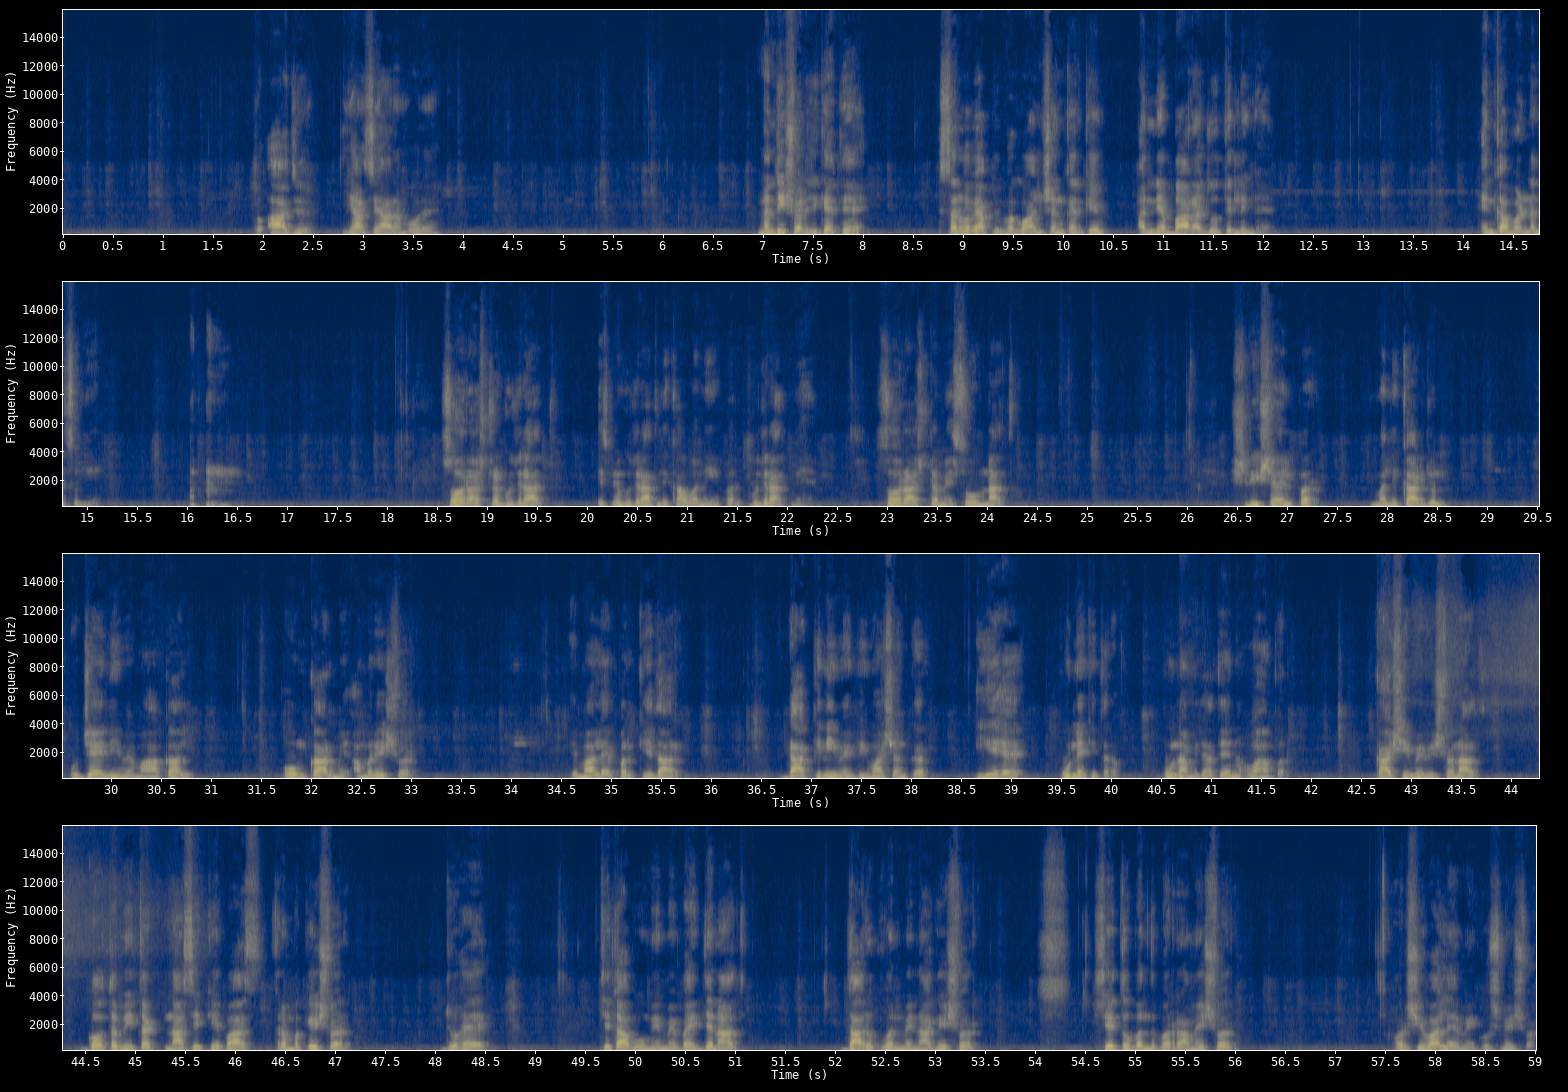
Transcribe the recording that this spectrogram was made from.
तो आज यहाँ से आरंभ हो रहे हैं। नंदीश्वर जी कहते हैं, सर्वव्यापी भगवान शंकर के अन्य बारह ज्योतिर्लिंग हैं। इनका वर्णन सुनिए। सौराष्ट्र, गुजरात। इसमें गुजरात लिखा हुआ नहीं है पर गुजरात में है। सौराष्ट्र में सोमनाथ श्री शैल पर मल्लिकार्जुन, उज्जैनी में महाकाल, ओमकार में अमरेश्वर, हिमालय पर केदार, डाकिनी में भीमा शंकर ये है पुणे की तरफ़। पूना में जाते हैं ना, वहाँ पर। काशी में विश्वनाथ, गौतमी तट नासिक के पास त्र्यंबकेश्वर, जो है चिताभूमि में वैद्यनाथ दारुक वन में नागेश्वर, सेतुबंद पर रामेश्वर और शिवालय में घुष्मेश्वर।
